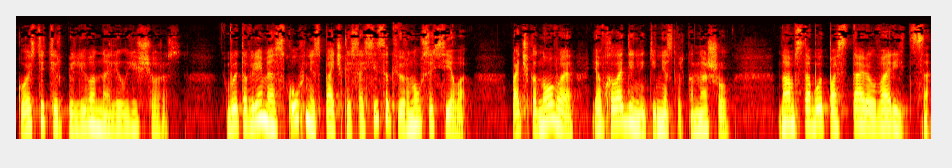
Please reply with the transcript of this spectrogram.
Костя терпеливо налил еще раз. В это время с кухни с пачкой сосисок вернулся Сева. Пачка новая, я в холодильнике несколько нашел. Нам с тобой поставил вариться.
